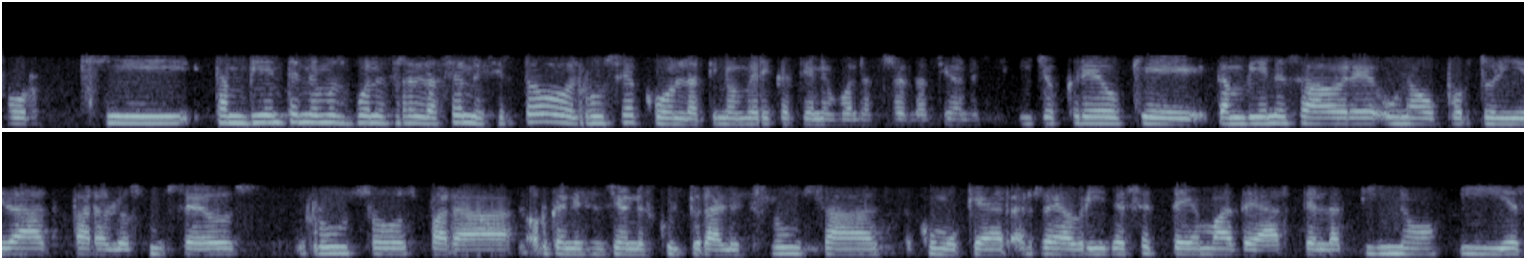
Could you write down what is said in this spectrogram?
porque también tenemos buenas relaciones, ¿cierto? Rusia con Latinoamérica tiene buenas relaciones y yo creo que también eso abre una oportunidad para los museos rusos, para organizaciones culturales rusas, como que reabrir ese tema de arte latino y es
